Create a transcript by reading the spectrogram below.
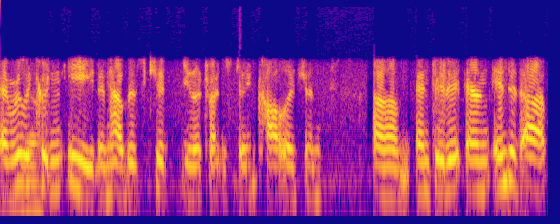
and really yeah. couldn't eat and how this kid you know tried to stay in college and um and did it and ended up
